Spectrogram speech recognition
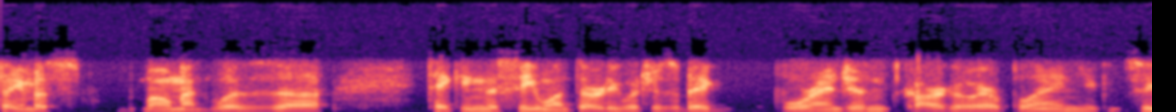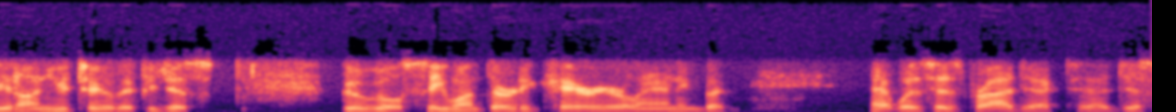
famous moment was uh, taking the C-130, which is a big four engine cargo airplane. You can see it on YouTube if you just Google C-130 carrier landing. But that was his project. Uh, just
